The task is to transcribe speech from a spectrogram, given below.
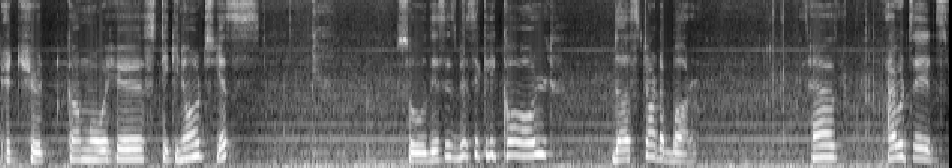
It should come over here sticky notes yes. So this is basically called the startup bar. Uh, I would say it's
